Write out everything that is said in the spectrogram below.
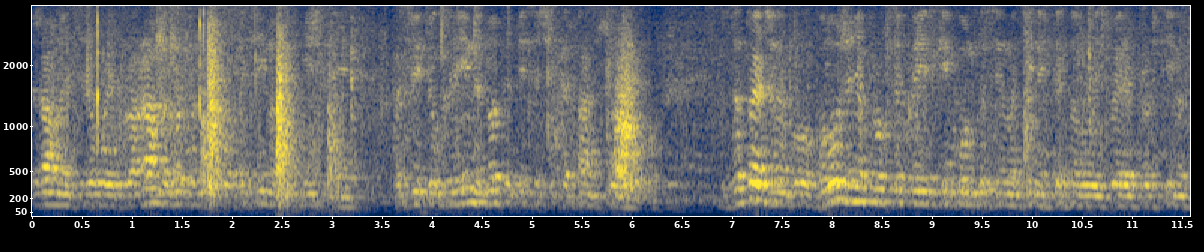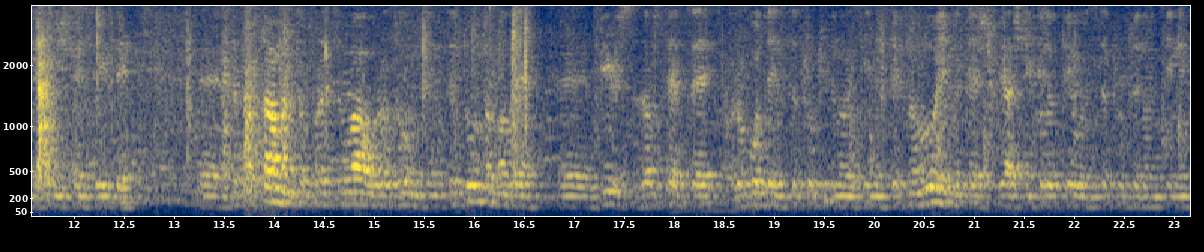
Державної цільової програми розвитку професійно-технічної освіти України до 2015 року. Затверджено було положення про всеукраїнський конкурс інноваційних технологій у сфері професійно-технічної освіти. Е, Департамент працював разом з інститутом, але е, більш за все це робота Інституту інноваційних технологій. Ми теж вдячні колективу Інституту інноваційних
